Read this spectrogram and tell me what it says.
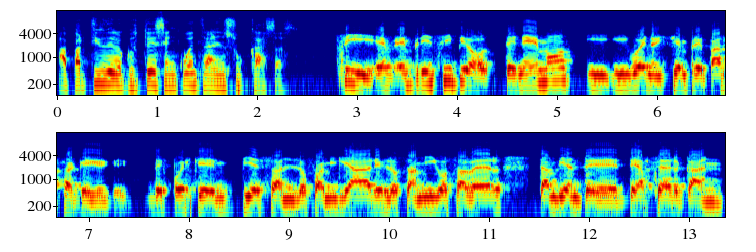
a partir de lo que ustedes encuentran en sus casas? Sí, en, principio tenemos y, bueno, y siempre pasa que, después que empiezan los familiares, los amigos a ver, también te, te acercan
